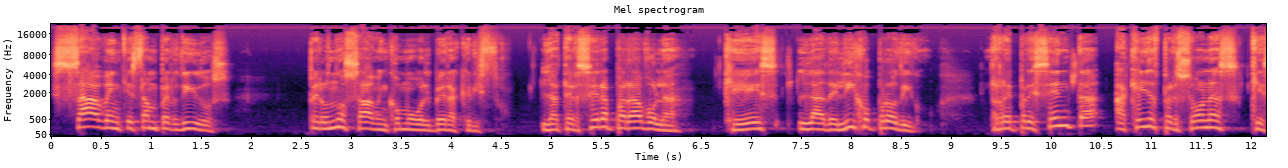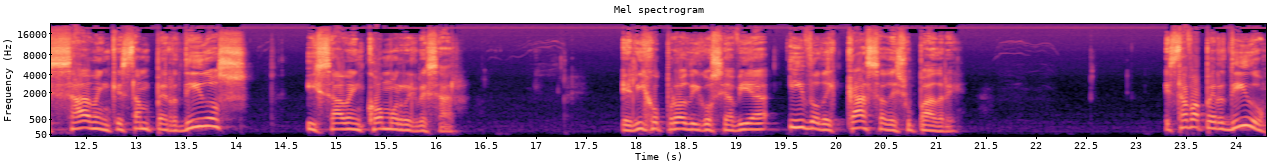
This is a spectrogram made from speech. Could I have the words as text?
saben que están perdidos, pero no saben cómo volver a Cristo. La tercera parábola, que es la del Hijo Pródigo, representa a aquellas personas que saben que están perdidos y saben cómo regresar. El Hijo Pródigo se había ido de casa de su padre. Estaba perdido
